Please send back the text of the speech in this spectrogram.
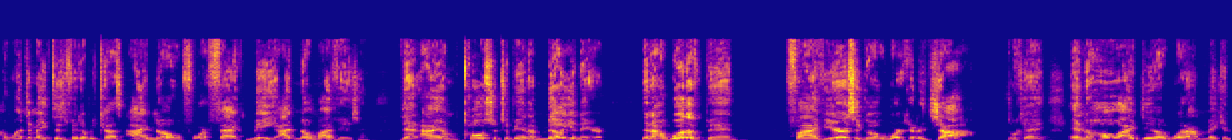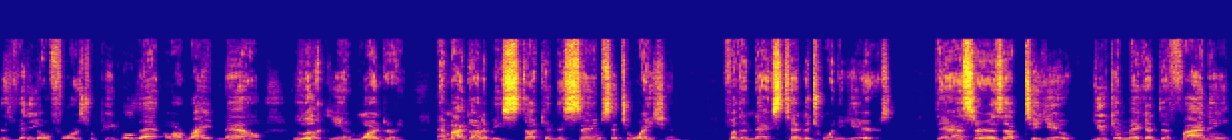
I want to make this video because I know for a fact, me, I know my vision, that I am closer to being a millionaire than I would have been five years ago working a job. Okay. And the whole idea of what I'm making this video for is for people that are right now looking and wondering, Am I going to be stuck in the same situation for the next 10 to 20 years? The answer is up to you. You can make a defining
